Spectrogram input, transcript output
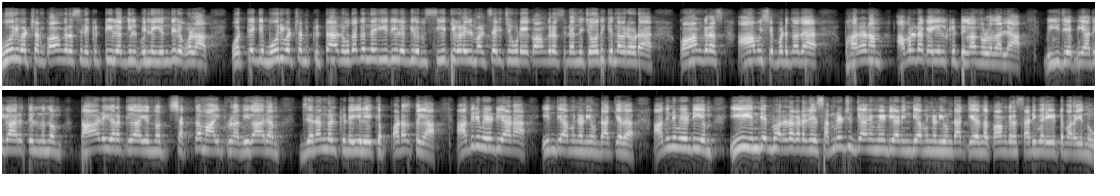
ഭൂരിപക്ഷം കോൺഗ്രസിന് കിട്ടിയില്ലെങ്കിൽ പിന്നെ എന്തിനു കൊള്ളാം? ഒറ്റയ്ക്ക് ഭൂരിപക്ഷം കിട്ടാൻ ഉതകുന്ന രീതിയിലെങ്കിലും സീറ്റുകളിൽ മത്സരിച്ചുകൂടെ കോൺഗ്രസിന് എന്ന് ചോദിക്കുന്നവരോട് കോൺഗ്രസ് ആവശ്യപ്പെടുന്നത് ഭരണം അവരുടെ കയ്യിൽ കിട്ടുക എന്നുള്ളതല്ല. ബി ജെ പി അധികാരത്തിൽ നിന്നും താഴെയിറക്കുക എന്ന ശക്തമായിട്ടുള്ള വികാരം ജനങ്ങൾക്കിടയിലേക്ക് പടർത്തുക. അതിനുവേണ്ടിയാണ് ഇന്ത്യ മുന്നണി ഉണ്ടാക്കിയത്. അതിനുവേണ്ടിയും ഈ ഇന്ത്യൻ ഭരണഘടനയെ സംരക്ഷിക്കാനും വേണ്ടിയാണ് ഇന്ത്യ മുന്നണി ഉണ്ടാക്കിയതെന്ന് കോൺഗ്രസ് അടിവരയിട്ട് പറയുന്നു.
